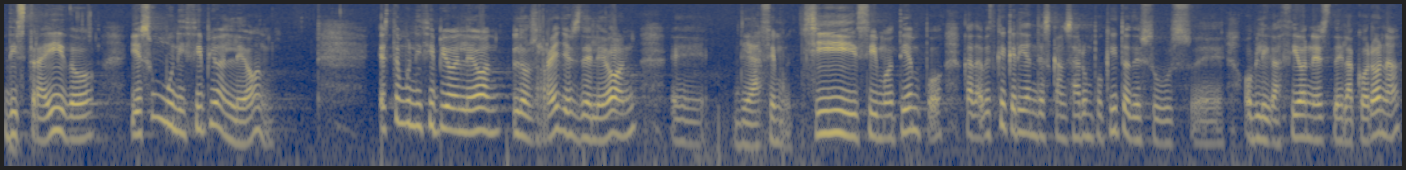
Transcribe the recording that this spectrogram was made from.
distraído, y es un municipio en León. Este municipio en León, los reyes de León, eh, de hace muchísimo tiempo, cada vez que querían descansar un poquito de sus eh, obligaciones de la corona,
